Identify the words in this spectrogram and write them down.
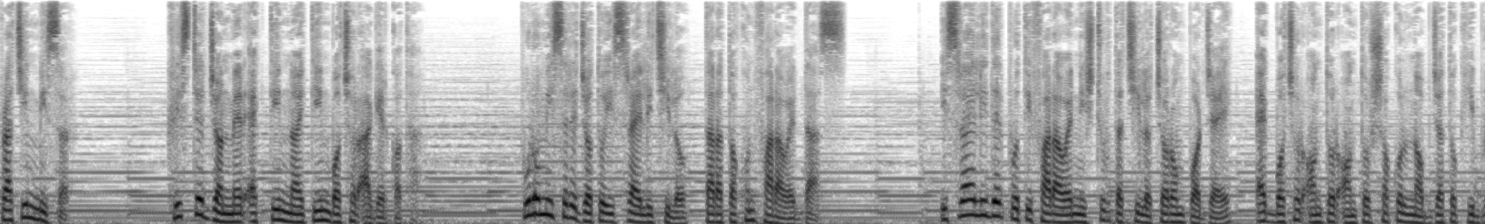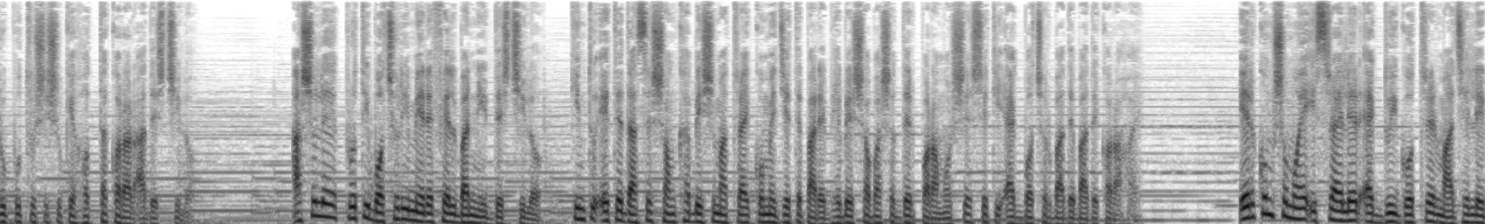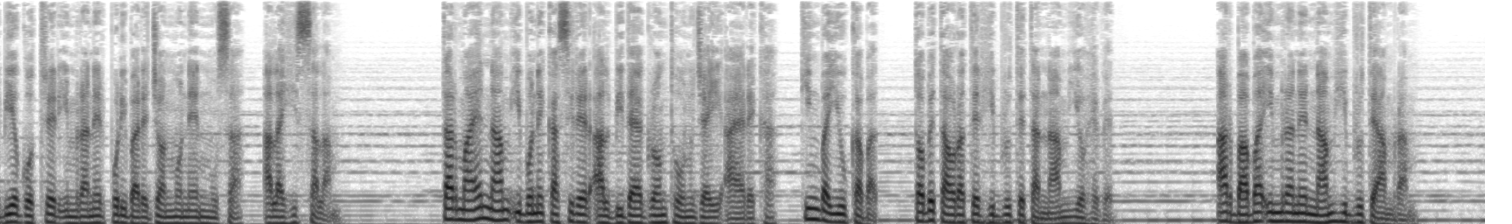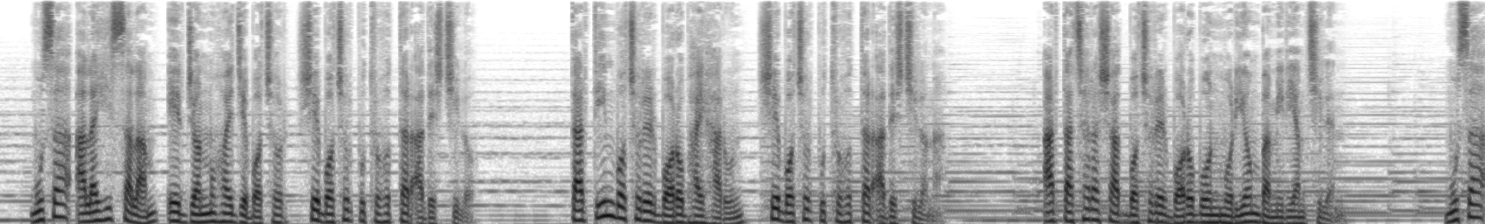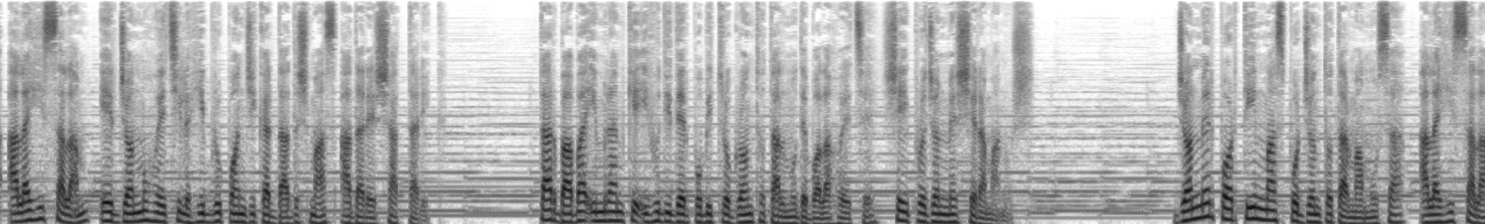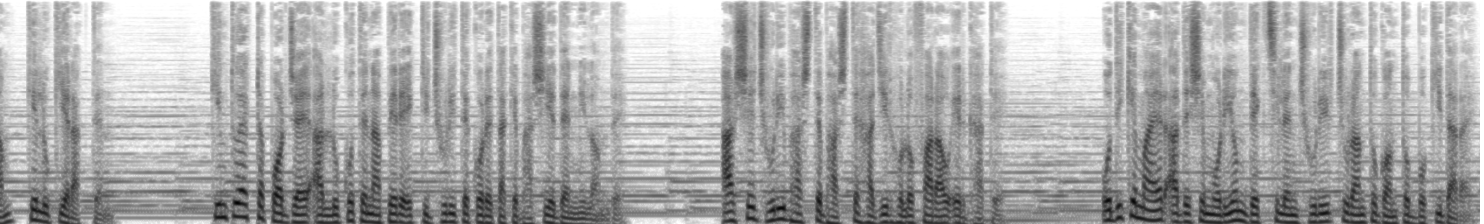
প্রাচীন মিসর। খ্রিস্টের জন্মের এক তিন নয় তিন বছর আগের কথা। পুরো মিসরে যত ইসরায়েলি ছিল, তারা তখন ফারাওয়ের দাস। ইসরায়েলিদের প্রতি ফারাওয়ের নিষ্ঠুরতা ছিল চরম পর্যায়ে, এক বছর অন্তর অন্তর সকল নবজাতক হিব্রু পুত্র শিশুকে হত্যা করার আদেশ ছিল। আসলে, প্রতি বছরই মেরে ফেলবার নির্দেশ ছিল, কিন্তু এতে দাসের সংখ্যা বেশি মাত্রায় কমে যেতে পারে ভেবে সভাসদদের পরামর্শে সেটি এক বছর বাদে বাদে করা হয়। এরকম সময়ে ইসরায়েলের এক দুই গোত্রের মাঝে লেবীয় গোত্রের ইমরানের পরিবারে জন্ম নেন মুসা আলাহিসাল্লাম তার মায়ের নাম ইবনে কাসিরের আল বিদায় গ্রন্থ অনুযায়ী আয়ারেখা কিংবা ইউকাবাদ তবে তাওরাতের হিব্রুতে তার নাম ইয়োহেবেদ। আর বাবা ইমরানের নাম হিব্রুতে আমরাম। মুসা আলাহিসাল্লাম এর জন্ম হয় যে বছর সে বছর পুত্রহত্যার আদেশ ছিল। তার তিন বছরের বড় ভাই হারুন সে বছর পুত্রহত্যার আদেশ ছিল না। আর তাছাড়া সাত বছরের বড় বোন মরিয়ম বা মিরিয়াম ছিলেন। মুসা আলাহিসাল্লাম এর জন্ম হয়েছিল হিব্রু পঞ্জিকার দ্বাদশ মাস আদারের সাত তারিখ। তার বাবা ইমরানকে ইহুদিদের পবিত্র গ্রন্থ তালমুদে বলা হয়েছে, সেই প্রজন্মের সেরা মানুষ। জন্মের পর তিন মাস পর্যন্ত তার মা মুসা আলাহিসাল্লাম কে লুকিয়ে রাখতেন। কিন্তু একটা পর্যায়ে আর লুকোতে না পেরে একটি ঝুড়িতে করে তাকে ভাসিয়ে দেন নিলন্দে। আর সে ঝুড়ি ভাসতে ভাসতে হাজির হল ফারাও এর ঘাটে। ওদিকে মায়ের আদেশে মরিয়ম দেখছিলেন ঝুড়ির চূড়ান্ত গন্তব্য কি দাঁড়ায়।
